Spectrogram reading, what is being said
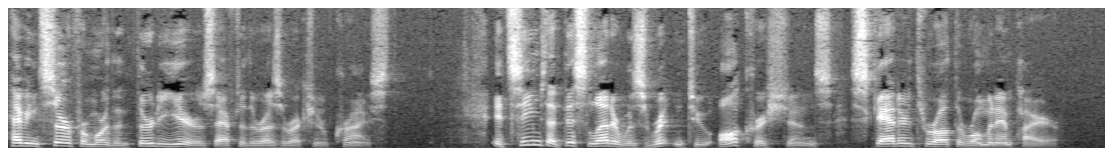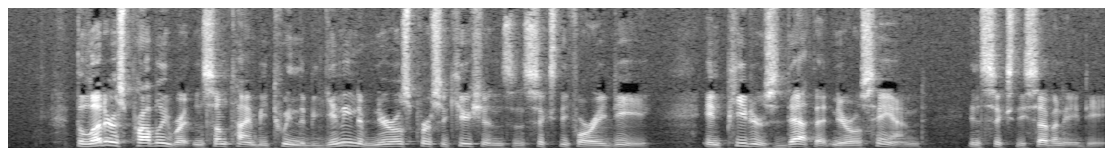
having served for more than 30 years after the resurrection of Christ. It seems that this letter was written to all Christians scattered throughout the Roman Empire. The letter is probably written sometime between the beginning of Nero's persecutions in 64 AD and Peter's death at Nero's hand in 67 AD.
